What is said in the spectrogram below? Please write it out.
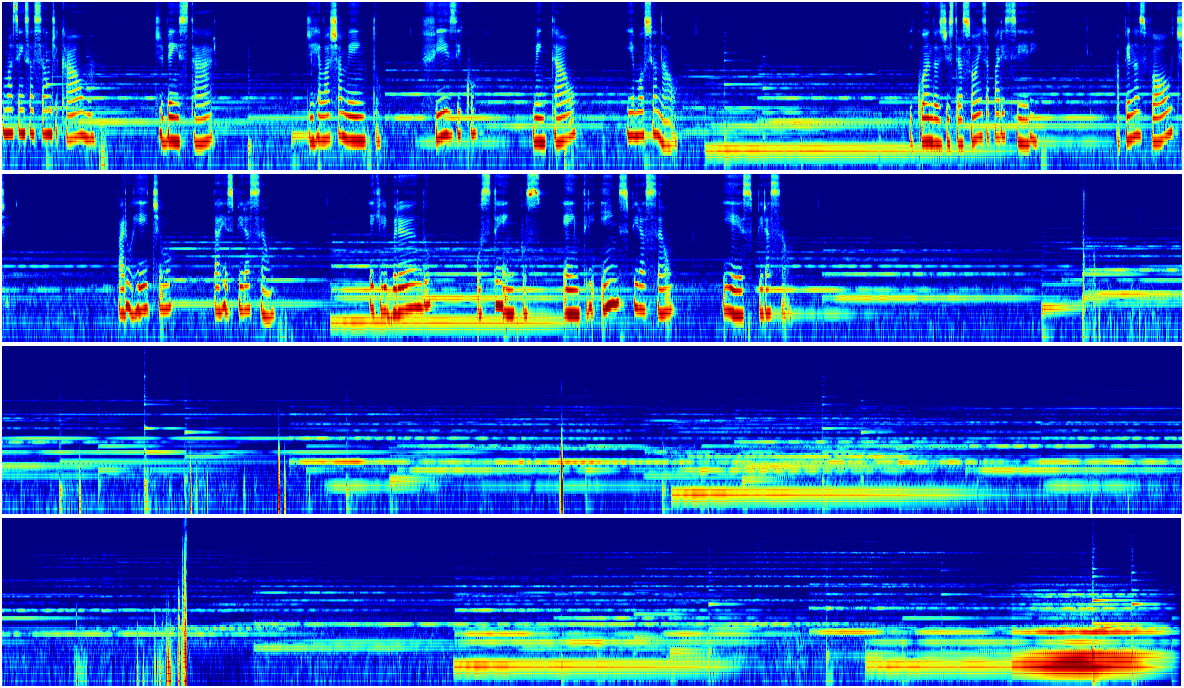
uma sensação de calma, de bem-estar, de relaxamento físico, mental e emocional. E quando as distrações aparecerem, apenas volte para o ritmo da respiração, equilibrando os tempos entre inspiração e expiração.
